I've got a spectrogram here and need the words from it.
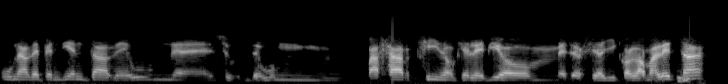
una dependienta de un eh, de un bazar chino que le vio meterse allí con la maleta,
